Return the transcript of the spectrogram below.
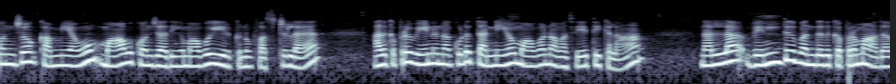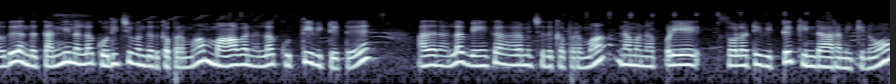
கொஞ்சம் கம்மியாகவும் மாவு கொஞ்சம் அதிகமாகவும் இருக்கணும் ஃபஸ்ட்டில் அதுக்கப்புறம் வேணும்னா கூட தண்ணியோ மாவோ நம்ம சேர்த்திக்கலாம். நல்லா வெந்து வந்ததுக்கப்புறமா அதாவது அந்த தண்ணி நல்லா கொதித்து வந்ததுக்கப்புறமா மாவை நல்லா குத்தி விட்டுட்டு அதை நல்லா வேக ஆரம்பித்ததுக்கப்புறமா நம்ம அப்படியே சொலட்டி விட்டு கிண்ட ஆரம்பிக்கணும்.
